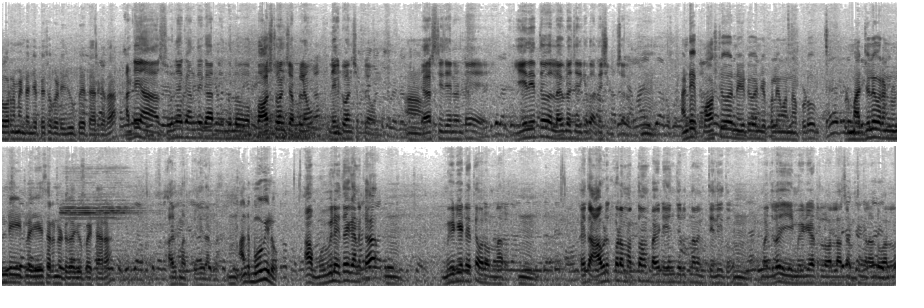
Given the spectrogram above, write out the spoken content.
గవర్నమెంట్ అని చెప్పేసి ఒకటి చూపెట్టారు కదా. అంటే సోనియా గాంధీ గారిని ఇందులో పాజిటివ్ అని చెప్పలేము నెగిటివ్ అని చెప్పలేము యాస్టీజ్ ఏంటంటే ఏదైతే లైవ్లో జరిగిందో అదే చూపించారు. అంటే పాజిటివ్ నెగిటివ్ అని చెప్పలేమన్నప్పుడు ఇప్పుడు మధ్యలో ఎవరైనా నుండి ఇట్లా చేశారన్నట్టుగా చూపెట్టారా? అది మనకు తెలియదు అన్న ఉమ్, అంటే మూవీలో ఆ మూవీలో అయితే కనుక మీడియేట్ అయితే ఎవరు ఉన్నారు. అయితే ఆవిడకి కూడా మొత్తం బయట ఏం జరుగుతుందని తెలియదు మధ్యలో ఈ మీడియేటర్ల వల్ల సంథింగ్ అలాంటి వల్ల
